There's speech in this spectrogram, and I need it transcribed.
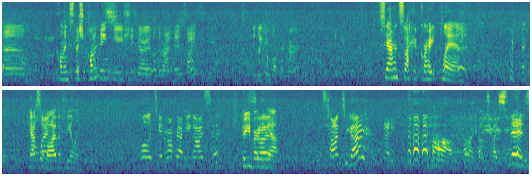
Um, Comment, special I think you should go on the right hand side and you can block the current. Sounds like a great plan. How's Can't wait. Survivor feeling? Well, it's getting rough out here, guys. Who are you voting So- out? it's time to go. Maddie. Alright, come space. Nez.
